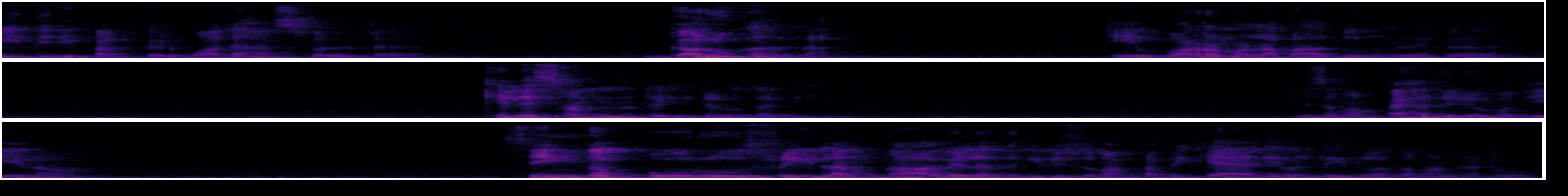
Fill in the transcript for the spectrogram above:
ඉදිරිපත් කරපු අදහස් වලට ගරු කරලා ඒ වරම ලබා දුන්නු එක කෙලසන්නට ඉඩ නොතැබී. නිසා මම පැහැදිලිවම කියනවා සිංගප්පූරු ශ්‍රී ලංකා වෙළඳ කිවිසුමක් අපි කෑලි වලට ඉරලා දමන්නට ඕන.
